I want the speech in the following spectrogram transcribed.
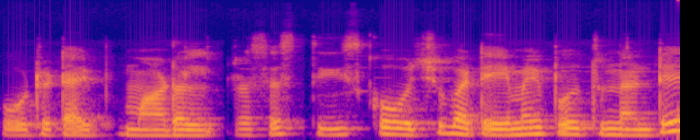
కోట్ టైపు మోడల్ డ్రెస్సెస్ తీసుకోవచ్చు. బట్ ఏమైపోతుందంటే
